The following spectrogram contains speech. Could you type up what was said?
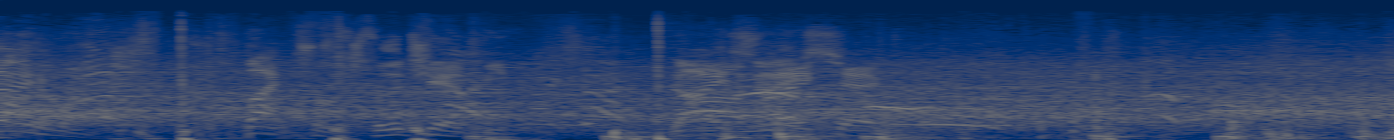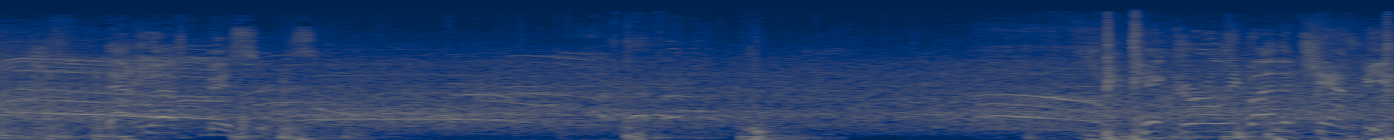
Dynamite. Black trunks for the champion. Nice Oh, leg kick. That left misses. Kick early by the champion.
